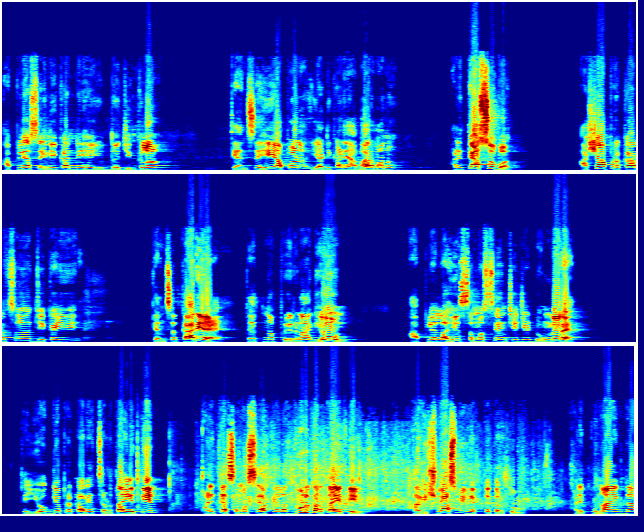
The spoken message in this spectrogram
आपल्या सैनिकांनी हे युद्ध जिंकलं त्यांचेही आपण या ठिकाणी आभार मानू. आणि त्याचसोबत अशा प्रकारचं जे काही त्यांचं कार्य आहे त्यातनं प्रेरणा घेऊन आपल्यालाही समस्यांचे जे डोंगर आहेत ते योग्य प्रकारे चढता येतील आणि त्या समस्या आपल्याला दूर करता येतील हा विश्वास मी व्यक्त करतो. आणि पुन्हा एकदा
